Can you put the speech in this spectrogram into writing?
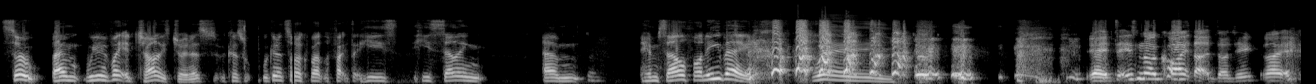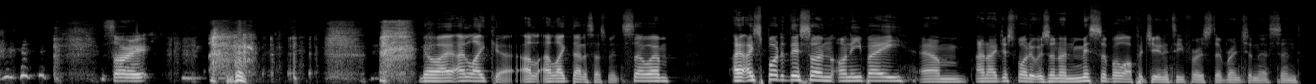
So um, we invited Charlie to join us because we're going to talk about the fact that he's he's selling um, himself on eBay. Way. Yeah, it, it's not quite that dodgy. Like, Sorry. No, I, I like it. I, I like that assessment. So, um, I, I spotted this on on eBay, um, and I just thought it was an unmissable opportunity for us to mention this. And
